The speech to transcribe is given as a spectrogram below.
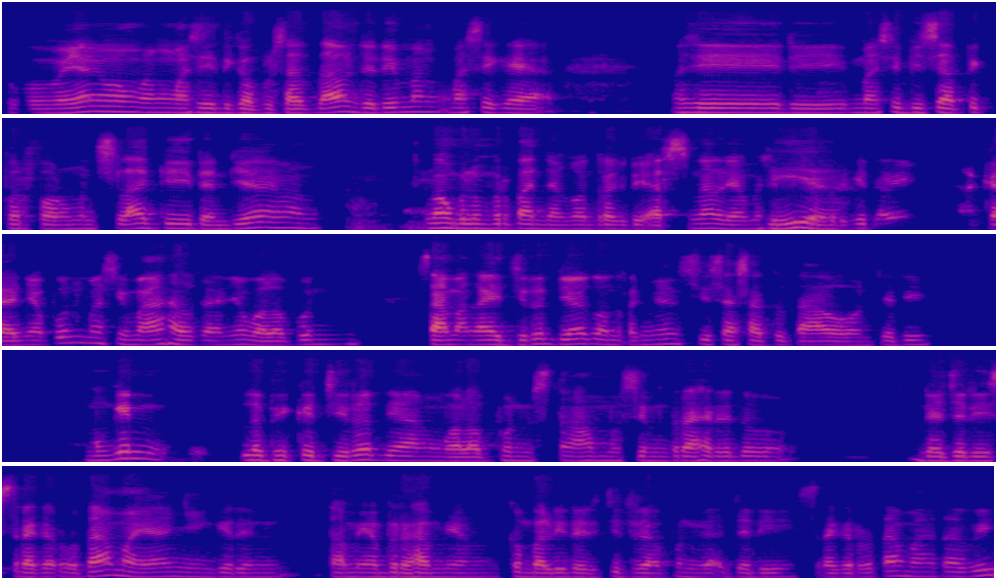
Aubameyang memang masih 31 tahun jadi emang masih kayak masih di masih bisa peak performance lagi dan dia emang emang belum perpanjang kontrak di Arsenal ya masih bisa Iya. pergi tapi harganya pun masih mahal kayaknya walaupun sama kayak Giroud dia kontraknya sisa satu tahun. Jadi mungkin lebih ke Giroud yang walaupun setengah musim terakhir itu dia jadi striker utama ya nyingkirin Tammy Abraham yang kembali dari cedera pun nggak jadi striker utama. Tapi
